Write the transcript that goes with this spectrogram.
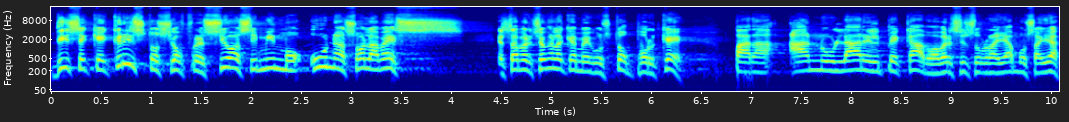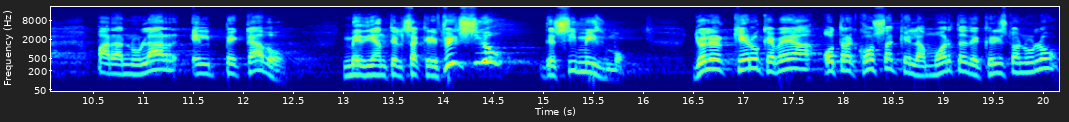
dice que Cristo se ofreció a sí mismo una sola vez. Esta versión es la que me gustó. ¿Por qué? Para anular el pecado. A ver si subrayamos allá. Para anular el pecado mediante el sacrificio de sí mismo. Yo le quiero que vea otra cosa que la muerte de Cristo anuló.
